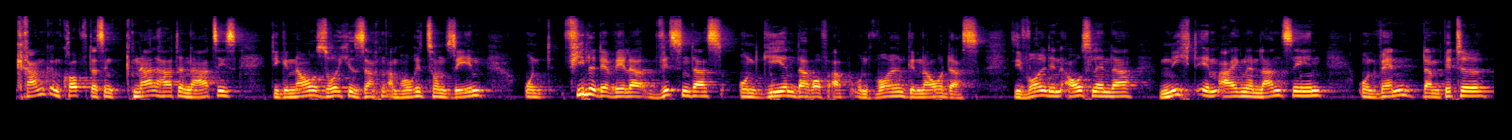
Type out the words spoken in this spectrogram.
krank im Kopf, das sind knallharte Nazis, die genau solche Sachen am Horizont sehen. Und viele der Wähler wissen das und gehen darauf ab und wollen genau das. Sie wollen den Ausländer nicht im eigenen Land sehen und wenn, dann bitte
